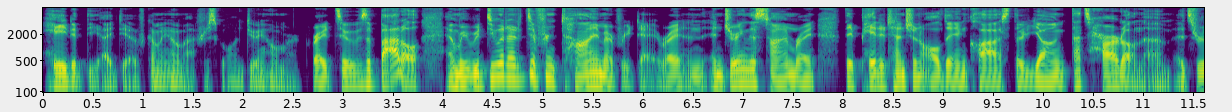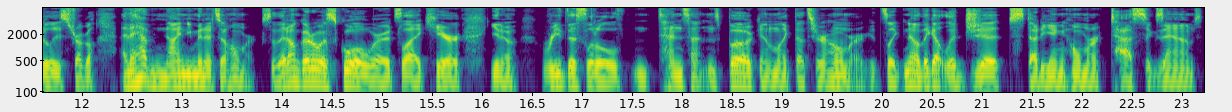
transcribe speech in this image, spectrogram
hated the idea of coming home after school and doing homework, right? So it was a battle. And we would do it at a different time every day, right? And, and during this time, right, they paid attention all day in class. They're young. That's hard on them. It's really a struggle. And they have 90 minutes of homework. So they don't go to a school where it's like, here, you know, read this little 10 sentence book and like that's your homework. It's like, no, they got legit studying homework, tests, exams.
